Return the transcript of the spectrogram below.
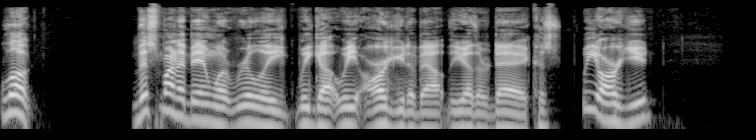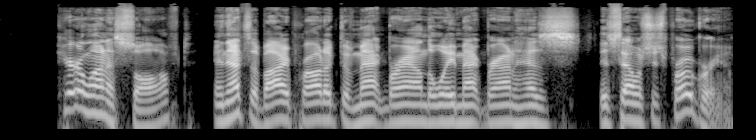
Look, this might have been what really we got we argued about the other day because we argued Carolina's soft, and that's a byproduct of Mack Brown, the way Mack Brown has established his program.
